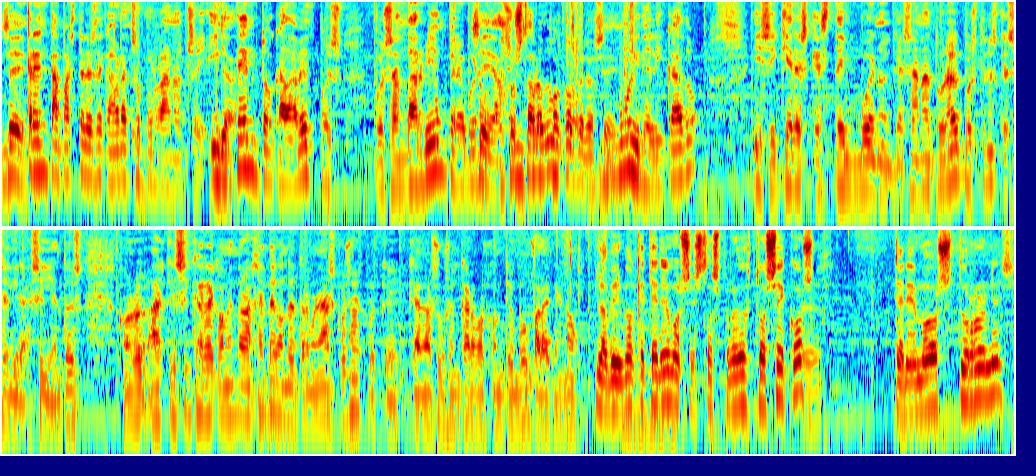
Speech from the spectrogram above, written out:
Sí. 30 pasteles de cabracho por la noche. Ya. Intento cada vez pues, pues andar bien, pero bueno, Sí, es un poco, pero sí. muy delicado. Y si quieres que esté bueno y que sea natural, pues tienes que seguir así. Entonces, con aquí sí que recomiendo a la gente con determinadas cosas pues que, que haga sus encargos con tiempo para que no. Lo mismo que tenemos estos productos secos, tenemos turrones,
